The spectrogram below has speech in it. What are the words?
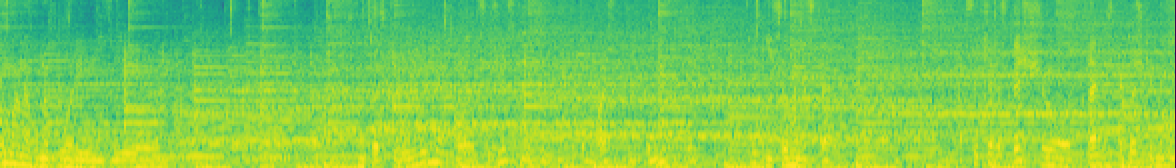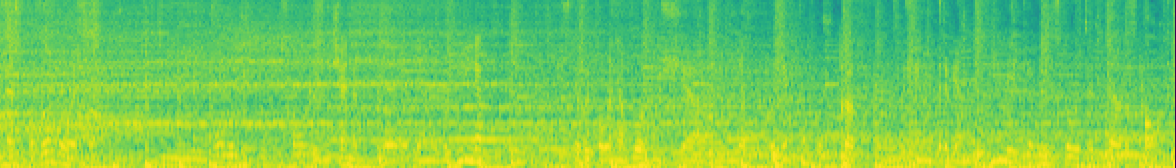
У мене в наборі є шматочки вугілля, але якщо чесно, як можете бачити і помітити, тут нічого не стерли. А все через те, що дані шматочки мені не сподобалися, і я вирішив використовувати звичайне дерев'яне вугілля. Після випалення вогнища я походив там, пошукав е, звичайне дерев'яне вугілля, яке використовується для розпалки.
